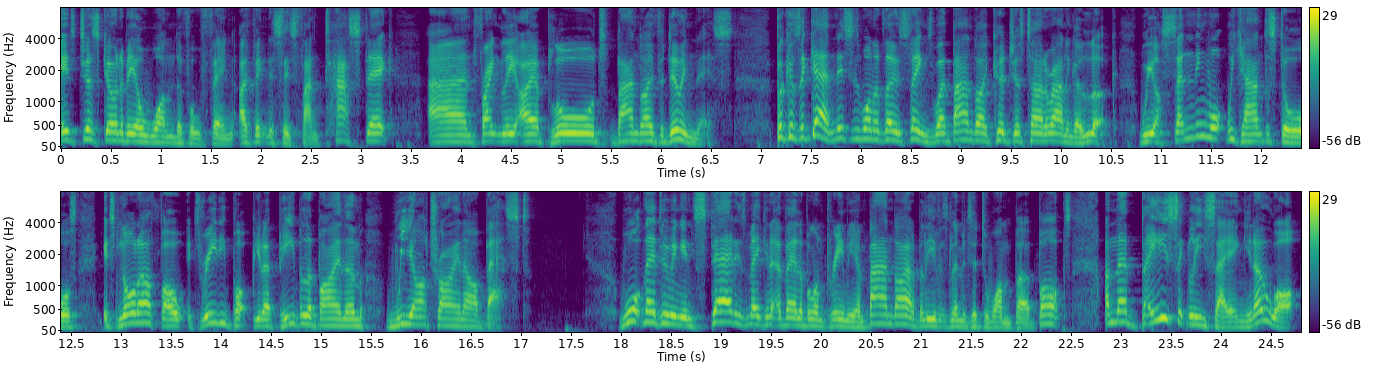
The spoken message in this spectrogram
It's just going to be a wonderful thing. I think this is fantastic. And frankly, I applaud Bandai for doing this. Because again, this is one of those things where Bandai could just turn around and go, look, we are sending what we can to stores. It's not our fault. It's really popular. People are buying them. We are trying our best. What they're doing instead is making it available on Premium Bandai. I believe it's limited to one per box. And they're basically saying, you know what?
